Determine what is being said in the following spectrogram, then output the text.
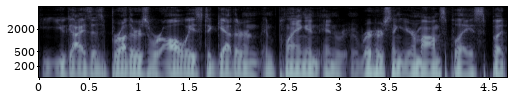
you guys as brothers were always together and, and playing and, and rehearsing at your mom's place, but.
